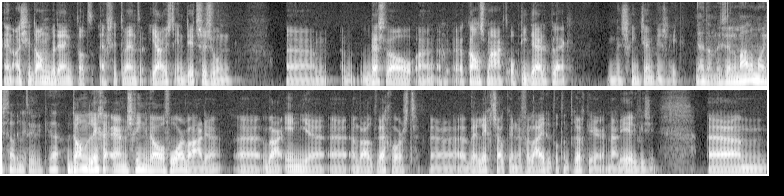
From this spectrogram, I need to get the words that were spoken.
En als je dan bedenkt dat FC Twente juist in dit seizoen um, best wel uh, kans maakt op die derde plek, misschien Champions League. Ja, dan is het helemaal een mooie stap natuurlijk. Ja. Dan liggen er misschien wel voorwaarden uh, waarin je uh, een Wout Weghorst uh, wellicht zou kunnen verleiden tot een terugkeer naar de Eredivisie. Um,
